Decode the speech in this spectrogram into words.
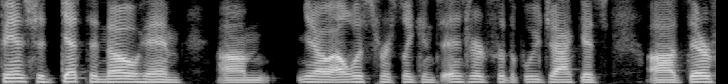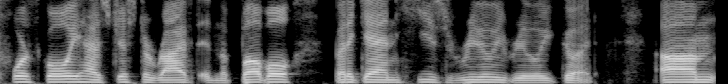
fans should get to know him. Um, you know, Elvis Merzlikins injured for the Blue Jackets. Uh, their fourth goalie has just arrived in the bubble, but again, he's really, really good. Um,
